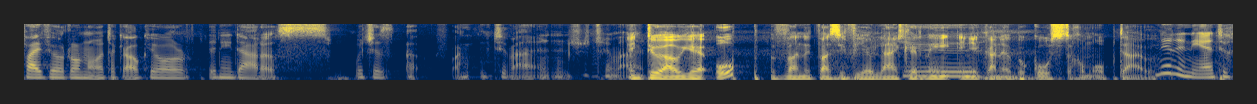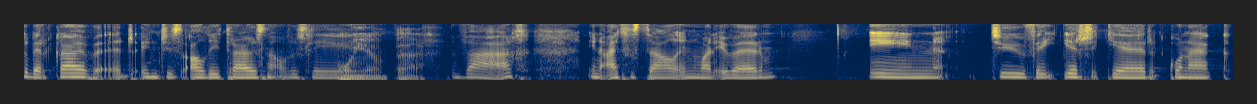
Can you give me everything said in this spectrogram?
5 jaar daarna het ek elke jaar in die 30s, which is uh, fucking too much, too much. En toe hou jy op want dit was nie vir jou lekker nie Toe- en jy kan nou bekostig om op te hou. Nee nee nee, en toe gebeur COVID en toe is al die troues nou obviously O oh, ja, weg. weg en uitgestel en whatever. En toe vir die eerste keer kon ek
